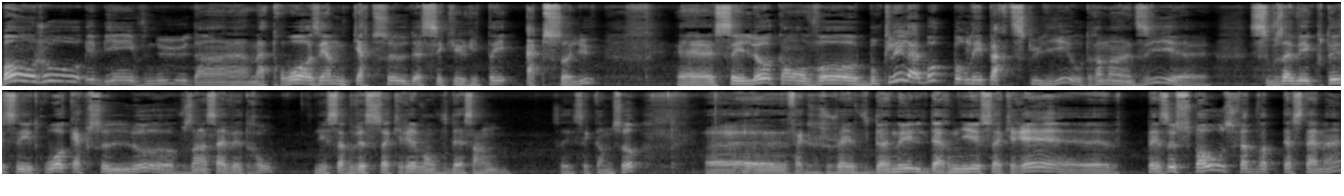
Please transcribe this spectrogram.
Bonjour et bienvenue dans ma troisième capsule de sécurité absolue. Euh, c'est là qu'on va boucler la boucle pour les particuliers. Autrement dit, euh, si vous avez écouté ces trois capsules-là, vous en savez trop. Les services secrets vont vous descendre. C'est comme ça. Euh, je vais vous donner le dernier secret. pesez suppose, faites votre testament.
